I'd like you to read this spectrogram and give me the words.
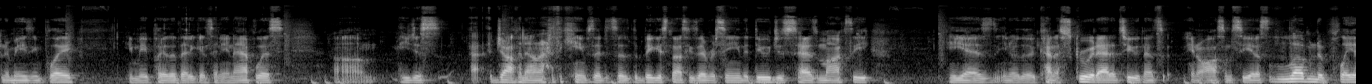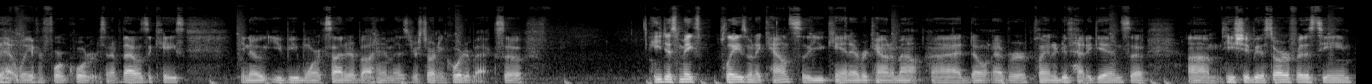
an amazing play. He made play like that against Indianapolis. Um, he just uh, Jonathan Allen after the game said it's the biggest nuts he's ever seen. The dude just has moxie. He has you know the kind of screw it attitude. That's you know awesome see. I just love him to play that way for four quarters. And if that was the case, you know you'd be more excited about him as your starting quarterback. So he just makes plays when it counts, so you can't ever count him out. I don't ever plan to do that again. So um, he should be the starter for this team.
